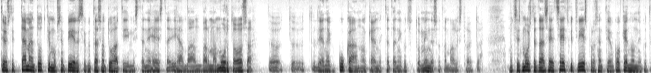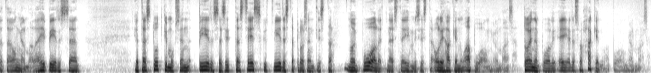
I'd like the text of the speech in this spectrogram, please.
tietysti tämän tutkimuksen piirissä, kun tässä on tuhat ihmistä, niin heistä ihan vaan varmaan murto-osa, liian kukaan on käynyt tätä niin kutsuttua Minnesota-mallista hoitoa. Mutta siis muistetaan se, että 75 prosenttia on kokenut niin kuin tätä ongelmaa lähipiirissään – ja tässä tutkimuksen piirissä sitten tästä 75 prosentista noin puolet näistä ihmisistä oli hakenut apua ongelmaansa. Toinen puoli ei edes ole hakenut apua ongelmaansa.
